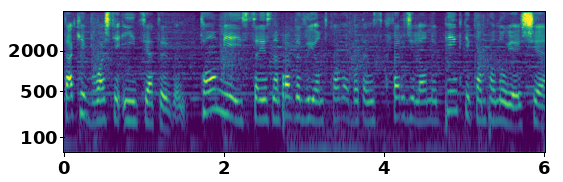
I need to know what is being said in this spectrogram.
takie właśnie inicjatywy. To miejsce jest naprawdę wyjątkowe, bo ten skwer zielony pięknie komponuje się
